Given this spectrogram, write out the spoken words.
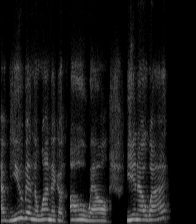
have you been the one that goes, oh, well, you know what?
